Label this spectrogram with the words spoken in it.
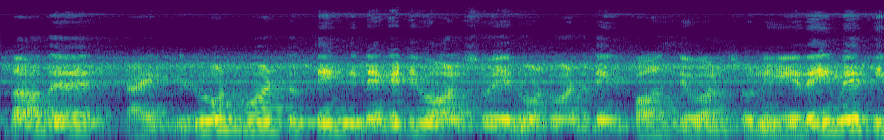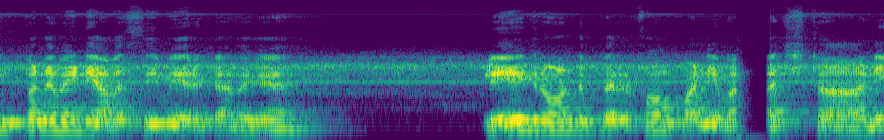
அதாவது I don't want to think negative also I don't want to think positive also நீங்கள் எதையுமே திங்க் பண்ண வேண்டிய அவசியமே இருக்காதுங்க. பிளே கிரவுண்டு பெர்ஃபார்ம் பண்ணி வச்சுட்டான் நீ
